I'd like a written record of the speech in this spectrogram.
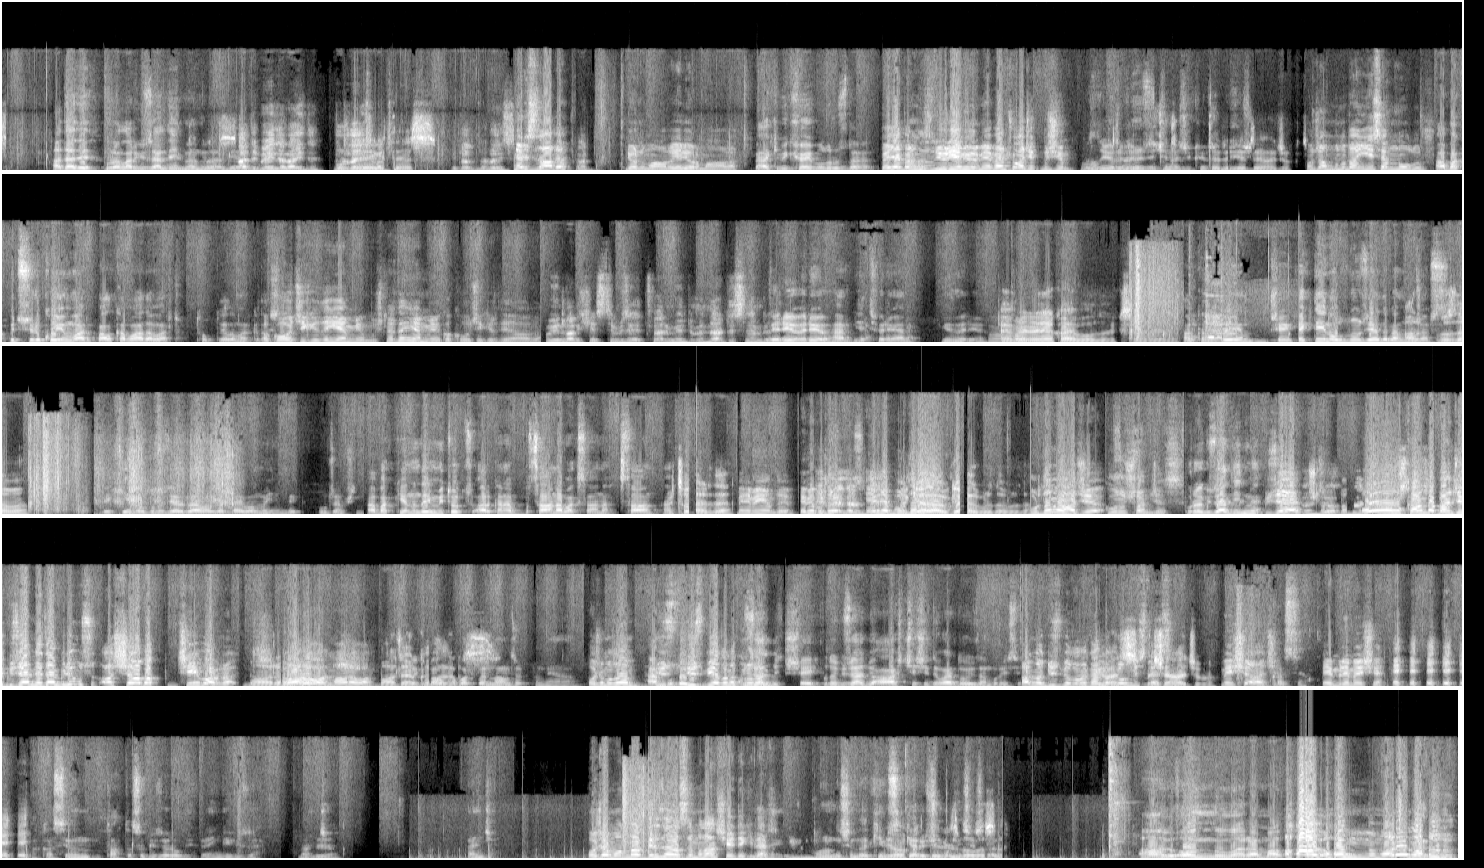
Hadi hadi. Buralar güzel değil güzel yer Hadi beyler haydi. Buradayız Nereye gittiniz? Mitot buradayız. Neresin abi? Bak. Gördüm abi geliyorum abi. Belki bir köy buluruz da. Beyler ben hızlı yürüyemiyorum ya ben çok acıkmışım. Hızlı yürüdüğünüz için acıkıyorsunuz. Yedi acıktım. Hocam bunu ben yesem ne olur? Aa bak bir sürü koyun var. Bal kabağı da var. Toplayalım arkadaşlar. Kakao çekirdeği yenmiyormuş. Neden yenmiyor kakao çekirdeği abi? Oyunları kestiğimize et vermiyor değil mi? Neredesin Emre? Veriyor veriyor. Hem et veriyor hem yün veriyor. Ha, Emre tamam. nereye kayboldun iki saniyede? Arkanızdayım. Şey bekleyin olduğunuz yerde ben bulacağım sizi. Arkamızda mı? Bekleyin olduğunuz yerde daha fazla kaybolmayın. Bek bulacağım şimdi. Ha bak yanındayım Mitot. Arkana sağına bak sağına. Sağın. Ha. Mitot nerede? Ben hemen yanındayım. Emre burada, nerede? Emre Ha, burada gel mı? abi gel burada burada. Burada mı hacı konuşlanacağız? Bura güzel değil mi? Güzel. Bence, bence Oo kanka bence güzel. Neden biliyor musun? Aşağı bak şey var. ra- Mağara, Mağara var, mağara var. Maden bal kadarız. kabaklarını alacaktım ya. Hocam o zaman Hem düz, burada düz bir alana güzel kuralım. bir şey. Burada güzel bir ağaç çeşidi var da o yüzden burayı seçtim. Kanka düz bir alana kanka kuralım Meşe istersen. ağacı mı? Meşe ağacı. Akasya. Emre Meşe. Akasya'nın tahtası güzel oluyor. Rengi güzel. Hadi Bence. ya. Bence. Hocam onlar deniz anası mı lan şeydekiler? Yani onun dışında kim Yok siker? Üç deniz onun babası. içerisinde. Abi 10 numara mal. Abi on numara mal.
